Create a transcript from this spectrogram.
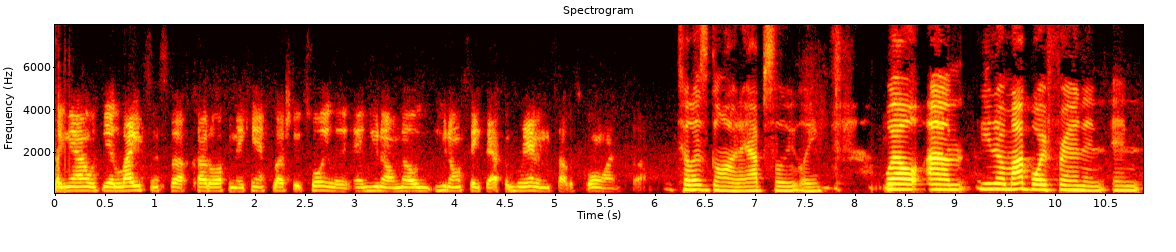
right now with their lights and stuff cut off and they can't flush the toilet, and you don't know, you don't take that for granted until it's gone. So until it's gone, absolutely. Well, um, you know, my boyfriend and and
